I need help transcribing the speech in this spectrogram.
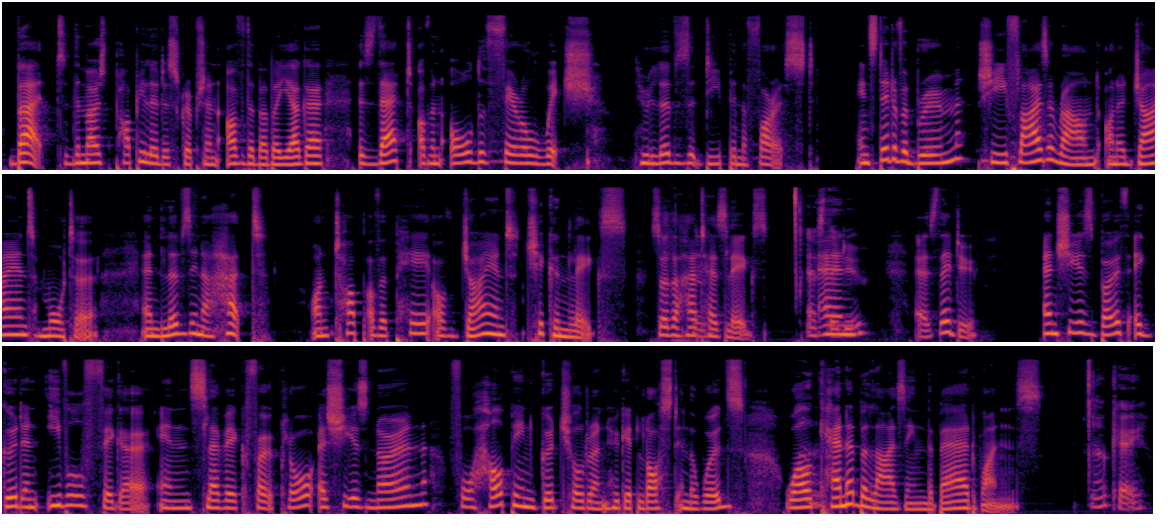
But the most popular description of the Baba Yaga is that of an old feral witch who lives deep in the forest. Instead of a broom, she flies around on a giant mortar and lives in a hut on top of a pair of giant chicken legs. So the hut hmm. has legs As And- they do. as they do. And she is both a good and evil figure in Slavic folklore, as she is known for helping good children who get lost in the woods while ah. cannibalizing the bad ones. Okay.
